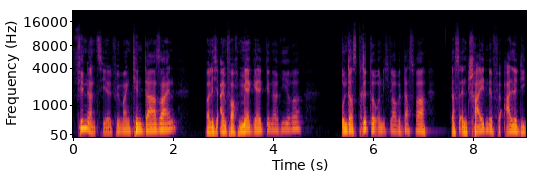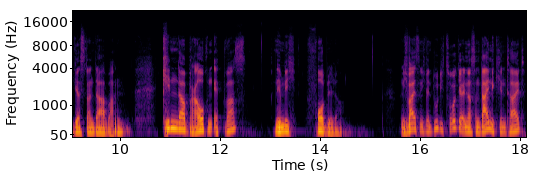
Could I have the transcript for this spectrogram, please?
finanziell für mein Kind da sein, weil ich einfach mehr Geld generiere. Und das Dritte, und ich glaube, das war das Entscheidende für alle, die gestern da waren. Kinder brauchen etwas, nämlich Vorbilder. Und ich weiß nicht, wenn du dich zurückerinnerst an deine Kindheit,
